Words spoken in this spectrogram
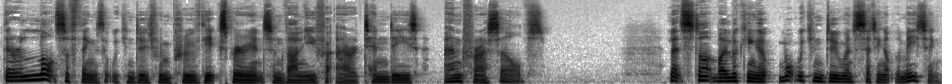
there are lots of things that we can do to improve the experience and value for our attendees and for ourselves. Let's start by looking at what we can do when setting up the meeting.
